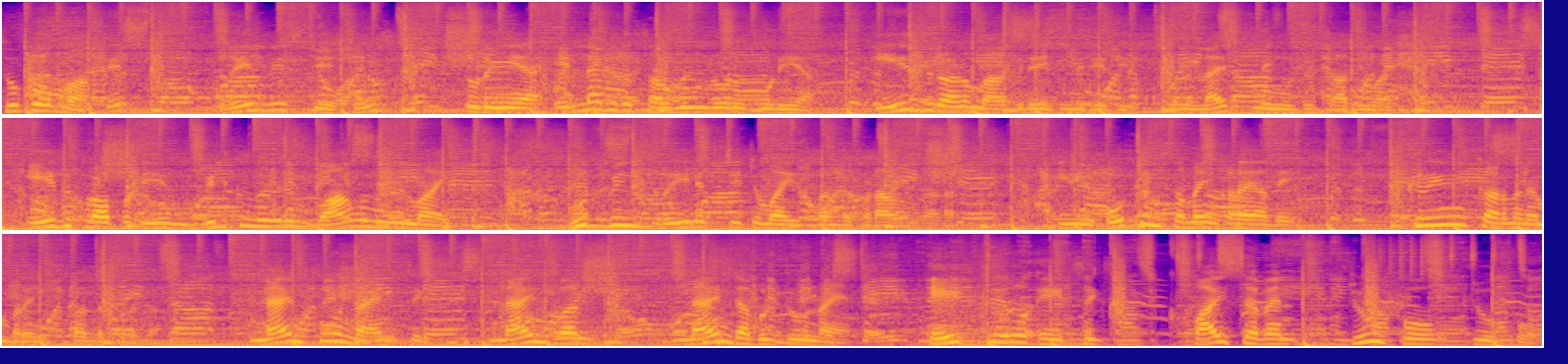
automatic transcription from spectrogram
super market railway station തുടങ്ങിയ എല്ലാവിധ സൗകര്യങ്ങളോടും കൂടിയ ഏതൊരാളും ആഗ്രഹിക്കുന്ന രീതിയിൽ ഒരു ലൈഫ് നിങ്ങൾക്ക് സാധ്യമാക്കി. ഏത് പ്രോപ്പർട്ടിയും വിൽക്കുന്നതിനും വാങ്ങുന്നതിനുമായി ഗുഡ് വിൽ റിയൽ എസ്റ്റേറ്റുമായി ബന്ധപ്പെടാവുന്നതാണ്. ഇനി ഒട്ടും സമയം കളയാതെ സ്ക്രീനിൽ കാണുന്ന നമ്പറിൽ ബന്ധപ്പെടുക. Nine four nine six nine one nine double two nine eight zero eight six five seven two four two four.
